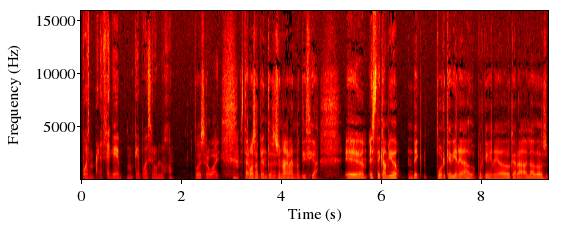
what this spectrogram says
pues me parece que, que puede ser un lujo. puede ser guay. Mm. Estaremos atentos, es una gran noticia. Eh, este cambio, de ¿por qué viene dado? ¿Por qué viene dado que ahora la 2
